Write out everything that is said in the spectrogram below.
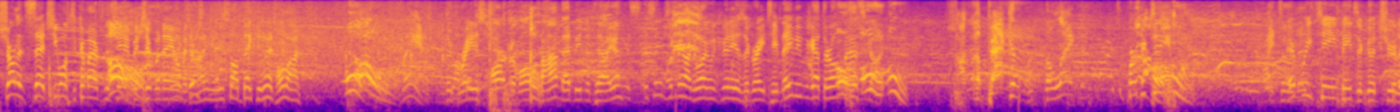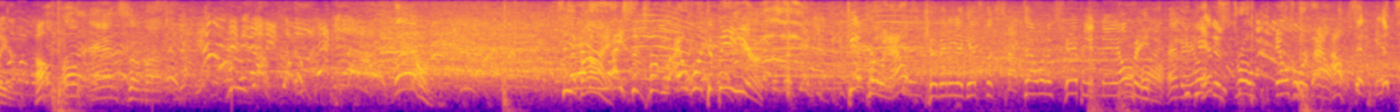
Charlotte said she wants to come after the Oh. championship with Naomi. I we saw Becky Lynch, hold on. oh, Man, the greatest Hart of all time, that'd be Natalya. It seems to me like the Welcome Committee is a great team. They've even got their own oh, mascot. oh, oh. Shot in the back of the leg. It's a perfect team. Oh. Right Every team needs a good cheerleader. Oh, oh, and some. Uh, Oh! see, Had a license from Ellsworth to be here. Can't throw it out. Committee against the SmackDown Women's Champion Naomi. Oh, and you can't just throw Ellsworth out. Said it's.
